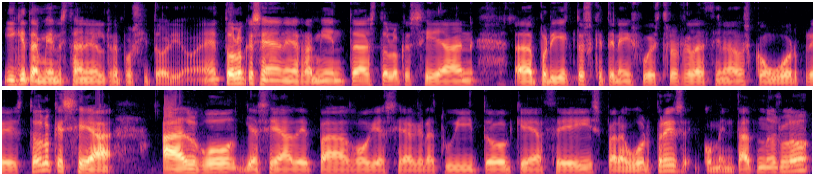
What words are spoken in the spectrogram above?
y que también está en el repositorio. ¿eh? Todo lo que sean herramientas, todo lo que sean uh, proyectos que tenéis vuestros relacionados con WordPress, todo lo que sea algo, ya sea de pago, ya sea gratuito, que hacéis para WordPress, comentádnoslo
